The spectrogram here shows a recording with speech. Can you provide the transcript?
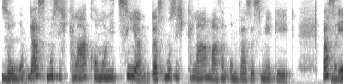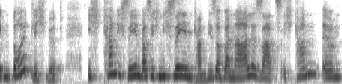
So, mhm. und das muss ich klar kommunizieren. Das muss ich klar machen, um was es mir geht. Was mhm. eben deutlich wird, ich kann nicht sehen, was ich nicht sehen kann. Dieser banale Satz. Ich kann, ähm,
